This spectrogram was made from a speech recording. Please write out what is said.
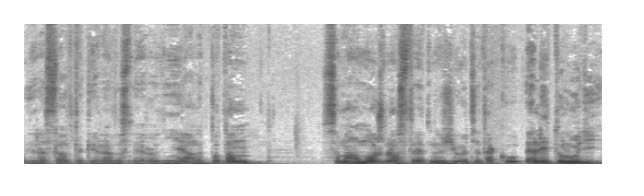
vyrastal v takej radosnej rodine, ale potom som mal možnosť stretnúť v živote takú elitu ľudí.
